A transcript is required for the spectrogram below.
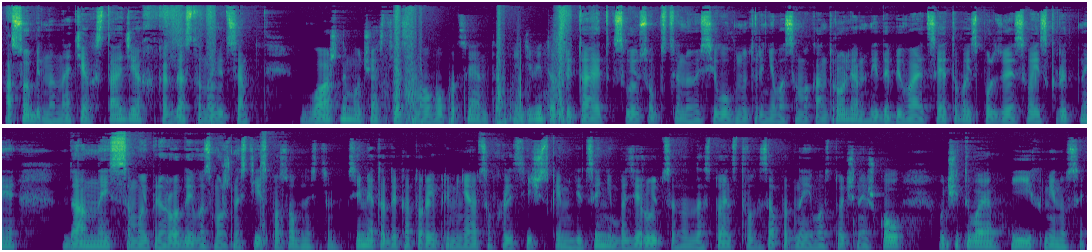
особенно на тех стадиях, когда становится важным участие самого пациента. Индивид обретает свою собственную силу внутреннего самоконтроля и добивается этого, используя свои скрытные данные с самой природой возможности и способности. Все методы, которые применяются в холистической медицине, базируются на достоинствах западной и восточной школ учитывая и их минусы.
